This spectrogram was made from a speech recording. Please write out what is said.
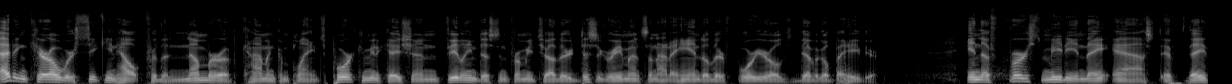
Ed and Carol were seeking help for the number of common complaints poor communication, feeling distant from each other, disagreements on how to handle their four year old's difficult behavior. In the first meeting, they asked if, they,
